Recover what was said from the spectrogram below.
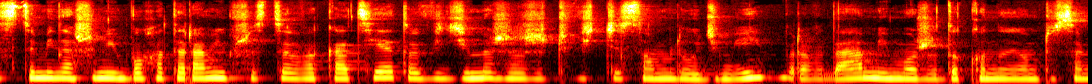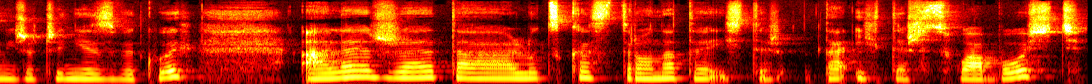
z tymi naszymi bohaterami przez te wakacje, to widzimy, że rzeczywiście są ludźmi, prawda? Mimo, że dokonują czasami rzeczy niezwykłych, ale że ta ludzka strona, ta ich też, ta ich też słabość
